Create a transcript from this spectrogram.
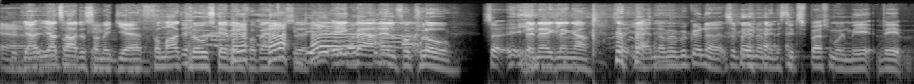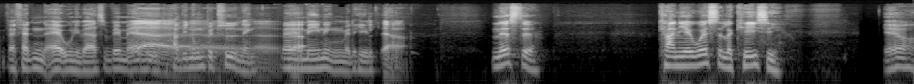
Ja. Jeg, jeg tager det som et ja. For meget klogskab er en forbandelse. Det er det, ikke være alt for klog. Så, Den er ikke længere. så ja, når man begynder, så begynder man at stille spørgsmål med, hvad, hvad fanden er universet? Hvem er Ja, vi? Har vi nogen betydning? Hvad er meningen med det hele? Ja. Næste. Kanye West eller Casey? Ja, jo.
